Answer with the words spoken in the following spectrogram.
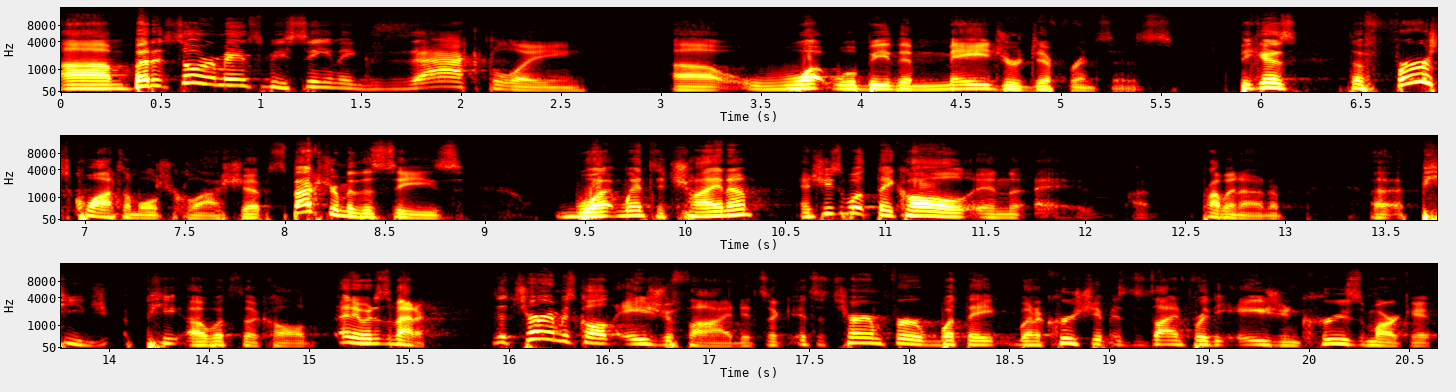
Um, but it still remains to be seen exactly uh, what will be the major differences because the first quantum ultra class ship, Spectrum of the Seas, what went to China, and she's what they call in uh, probably not a, a P, a P uh, what's it called? Anyway, it doesn't matter. The term is called Asiafied. It's a it's a term for what they when a cruise ship is designed for the Asian cruise market,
